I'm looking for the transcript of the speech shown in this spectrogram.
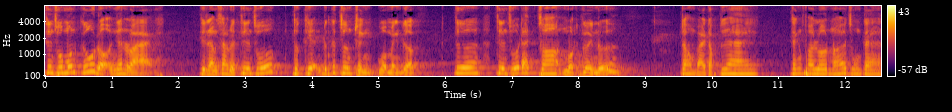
Thiên Chúa muốn cứu độ nhân loại thì làm sao để Thiên Chúa thực hiện được cái chương trình của mình được? Thưa, Thiên Chúa đã chọn một người nữ. Trong bài đọc thứ hai, Thánh Phaolô nói với chúng ta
